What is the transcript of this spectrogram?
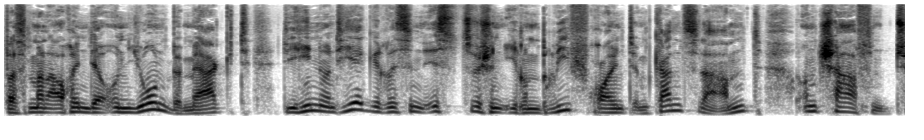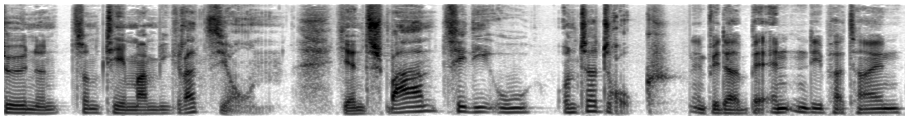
was man auch in der Union bemerkt, die hin und her gerissen ist zwischen ihrem Brieffreund im Kanzleramt und scharfen Tönen zum Thema Migration. Jens Spahn, CDU unter Druck. Entweder beenden die Parteien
